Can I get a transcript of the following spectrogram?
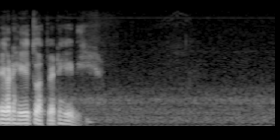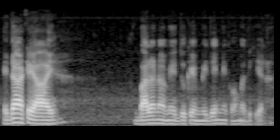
ඒකට හේතුවක් වැටහෙවි. එදාට ආය බලන මේ දුකෙන් මිදෙන්නේ කොහොමද කියලා.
